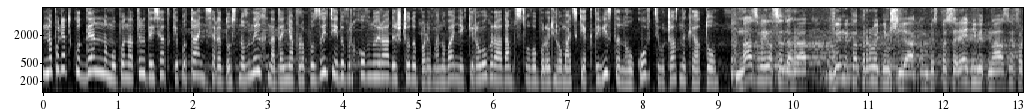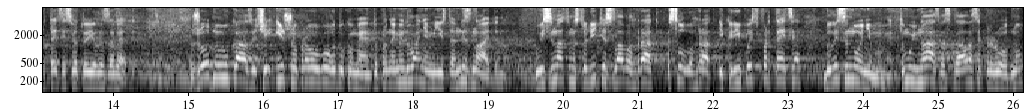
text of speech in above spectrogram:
На порядку денному понад три десятки питань. Серед основних – надання пропозицій до Верховної Ради щодо перейменування Кіровограда. Слово беруть громадські активісти, науковці, учасники АТО. Назва Єлисаветград виникла природнім шляхом безпосередньо від назви фортеці Святої Єлизавети. Жодного указу чи іншого правового документу про найменування міста не знайдено. У 18 столітті слово град, і кріпость фортеця були синонімами, тому й назва склалася природно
